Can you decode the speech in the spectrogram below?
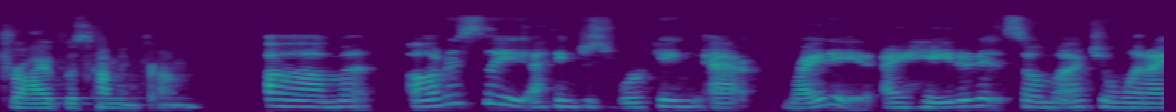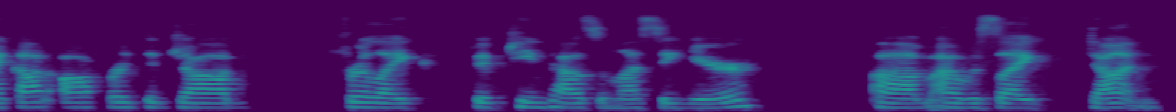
drive was coming from? Um honestly i think just working at Rite Aid i hated it so much and when i got offered the job for like 15000 less a year um i was like done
